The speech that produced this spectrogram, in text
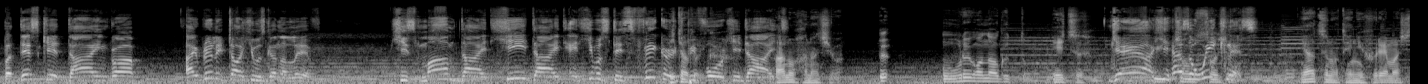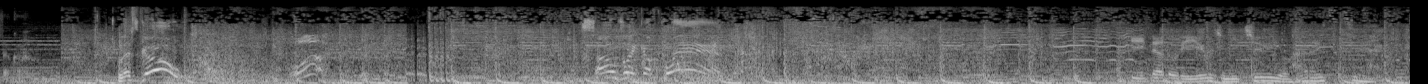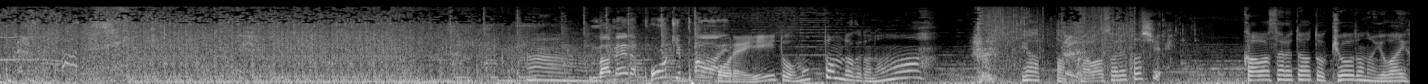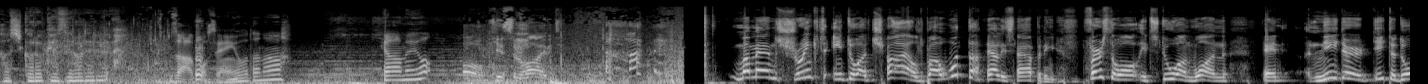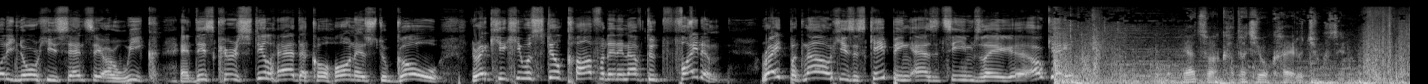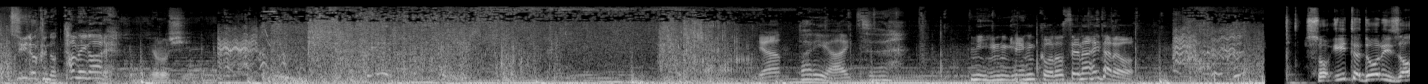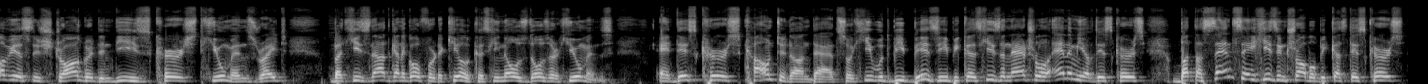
But this kid dying, bro, I really thought he was gonna live. His mom died, he died, and he was disfigured before he died. Eh, yeah, he has a weakness. Let's go! Sounds like a plan! 虎杖に注意を払いつつ My man, a こ porcupine! れいいと思ったんだけどな。やっぱかわされたし。かわされた後強度の弱い端から削られる。雑魚専用だな。やめよ Oh, he survived. My man shrinked into a child, bro. What the hell is happening? First of all, it's two on one, and neither Itadori nor his sensei are weak. And this curse still had the cojones to go. Right? He, he was still confident enough to fight him. Right? But now he's escaping as it seems like, uh, okay. 奴は形を変える直前重力のためがあるよろしい やっぱりあいつ人間殺せないだろう So Itadori is obviously stronger than these cursed humans, right? But he's not gonna go for the kill because he knows those are humans. And this curse counted on that, so he would be busy because he's a natural enemy of this curse. But the sensei, he's in trouble because this curse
